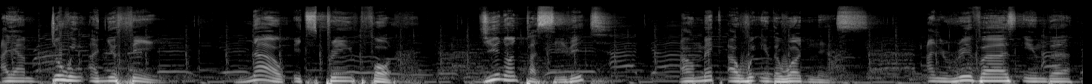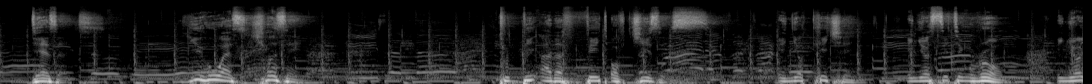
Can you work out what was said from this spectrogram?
I am doing a new thing. Now it springs forth. Do you not perceive it? I'll make a way in the wilderness and rivers in the desert. You who has chosen to be at the feet of Jesus in your kitchen, in your sitting room, in your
